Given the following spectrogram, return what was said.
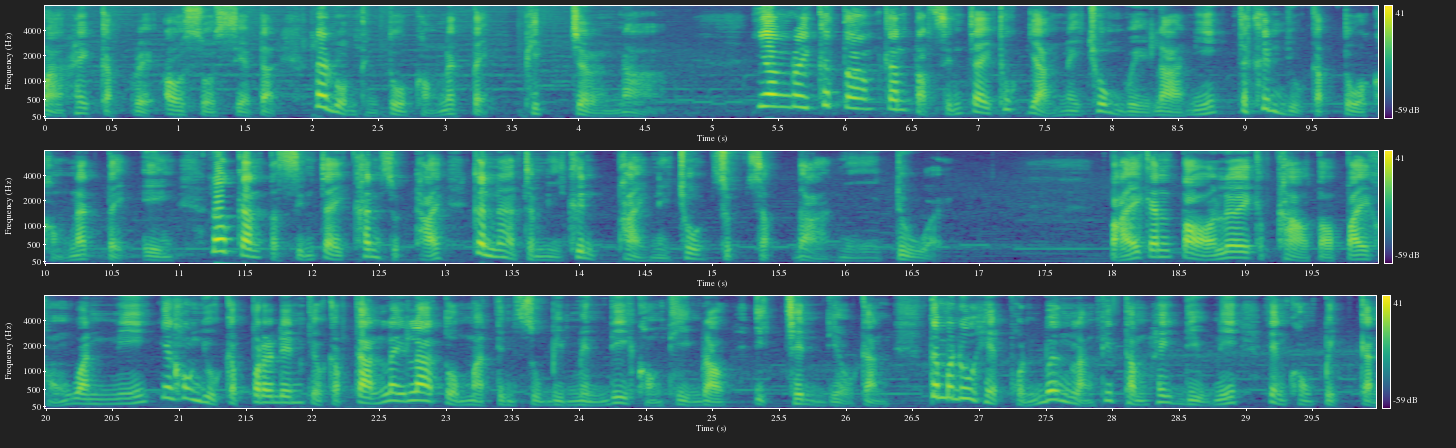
มาให้กับเรอัลโซเซียดัดและรวมถึงตัวของนักเตะพิจารณา อย่างไรก็ตามการตัดสินใจทุกอย่างในช่วงเวลานี้จะขึ้นอยู่กับตัวของนักเตะเอง แล้วการตัดสินใจขั้นสุดท้ายก็น่าจะมีขึ้นภายในช่วงสุดสัปดาห์นี้ด้วยไปกันต่อเลยกับข่าวต่อไปของวันนี้ ยังคงอยู่กับประเด็นเกี่ยวกับการไล่ล่าตัวมาตินซูบิเมนดี้ของทีมเราอีกเช่นเดียวกัน แต่มาดูเหตุผลเบื้องหลังที่ทำให้ดีลนี้ยังคงปิดกัน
